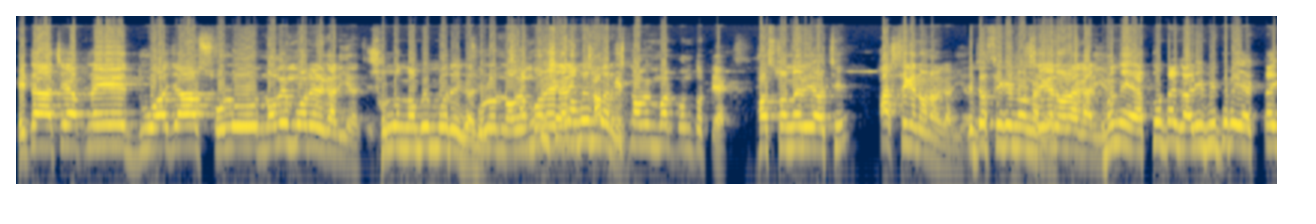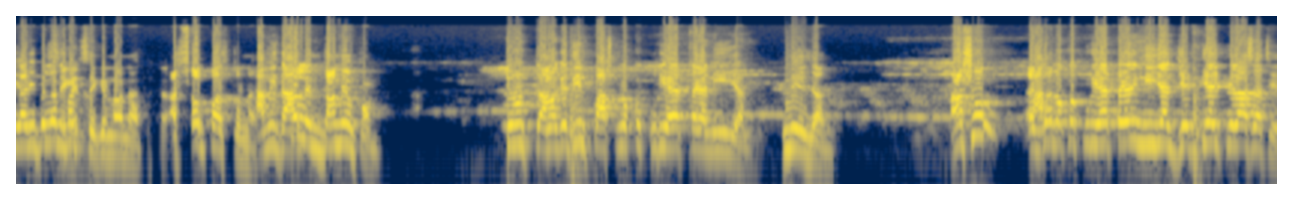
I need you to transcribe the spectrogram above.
এটা আছে আপনি দু হাজার ষোলো নভেম্বরের গাড়ি আছে। ষোলো নভেম্বরের গাড়ি। ষোলো নভেম্বরের গাড়ি নভেম্বর। ছাব্বিশ নভেম্বর পর্যন্ত ট্যাক্স ফার্স্ট অনারে আছে। ফার্স্ট সেকেন্ড গাড়ি এটা সেকেন্ড অনার সেকেন্ড ওনার গাড়ি মানে এতটা গাড়ির ভিতরে একটাই গাড়ি পেলাম বাট সেকেন্ড অনার আর সব ফার্স্ট অনার আমি দাম- দামেও কম। চলুন আমাকে দিন পাঁচ লক্ষ কুড়ি হাজার টাকা নিয়ে যান। নিয়ে যান। আসুন পাঁচ একবার লক্ষ কুড়ি হাজার টাকা নিয়ে যান জেড ডিআই প্লাস আছে।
